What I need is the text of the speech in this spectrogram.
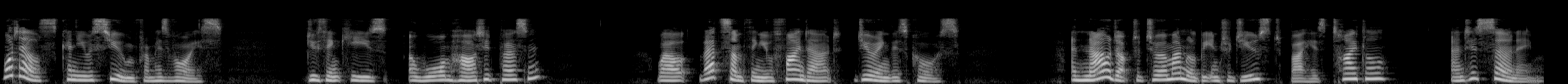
What else can you assume from his voice? Do you think he's a warm-hearted person? Well, that's something you'll find out during this course. And now Dr. Thürmann will be introduced by his title and his surname.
